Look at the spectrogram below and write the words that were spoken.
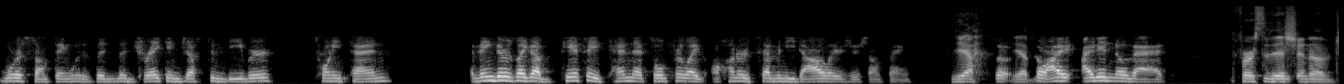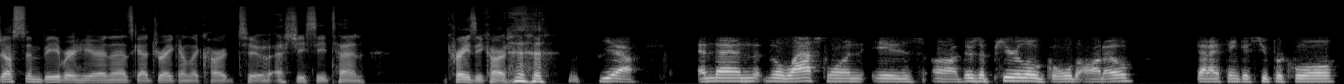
worth something. Was the the Drake and Justin Bieber 2010? I think there was like a PSA 10 that sold for like 170 dollars or something. Yeah. So so I I didn't know that. First edition of Justin Bieber here, and then it's got Drake on the card too. SGC 10. Crazy card. yeah. And then the last one is uh, there's a Pirlo Gold Auto that I think is super cool,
